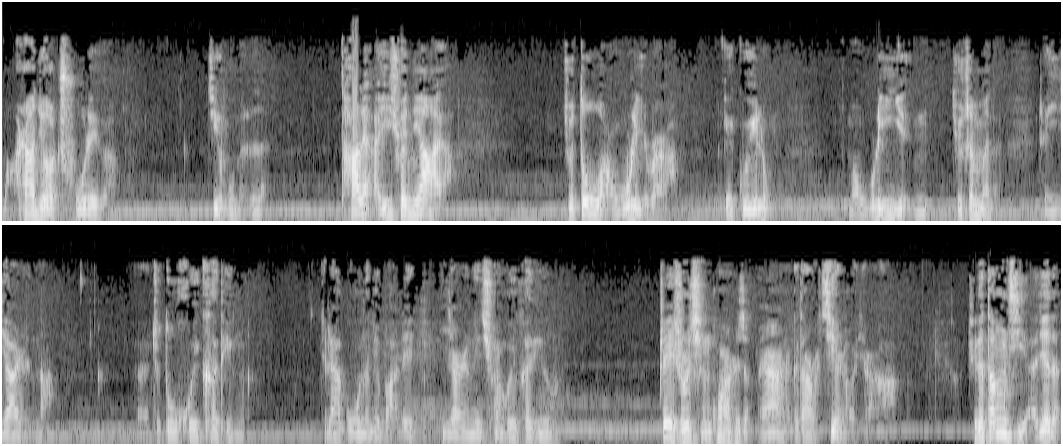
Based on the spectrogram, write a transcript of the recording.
马上就要出这个进户门了。他俩一劝架呀，就都往屋里边啊给归拢，往屋里引，就这么的，这一家人呐，呃，就都回客厅了。这俩姑娘就把这一家人给劝回客厅了。这时候情况是怎么样的？给大伙介绍一下啊。这个当姐姐的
